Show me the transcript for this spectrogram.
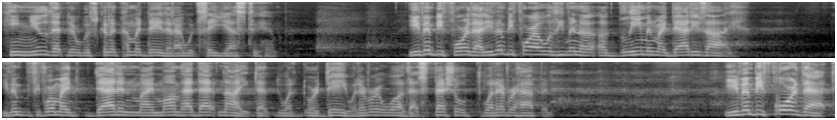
He knew that there was going to come a day that I would say yes to him. Even before that, even before I was even a, a gleam in my daddy's eye, even before my dad and my mom had that night, that or day, whatever it was, that special whatever happened. Even before that,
